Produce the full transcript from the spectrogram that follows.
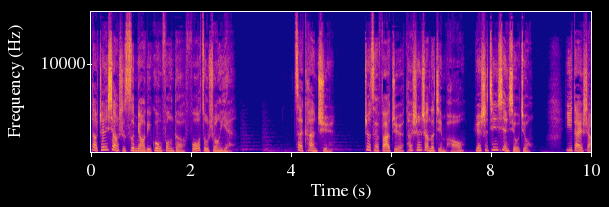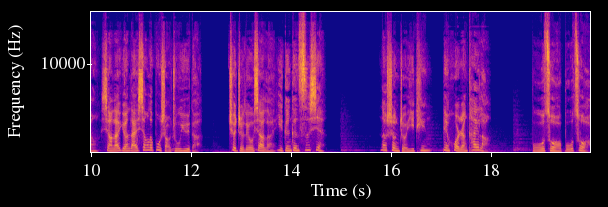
倒真像是寺庙里供奉的佛祖双眼。再看去。这才发觉，他身上的锦袍原是金线绣就，衣带上想来原来镶了不少珠玉的，却只留下了一根根丝线。那圣者一听，便豁然开朗：“不错，不错。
